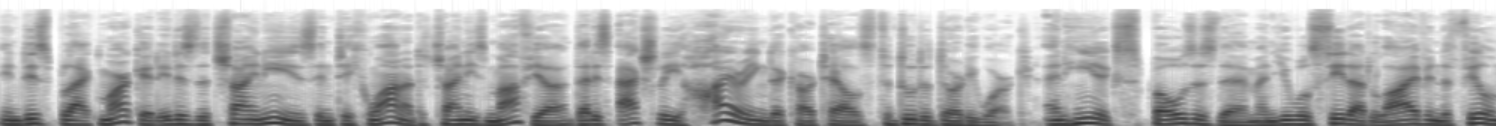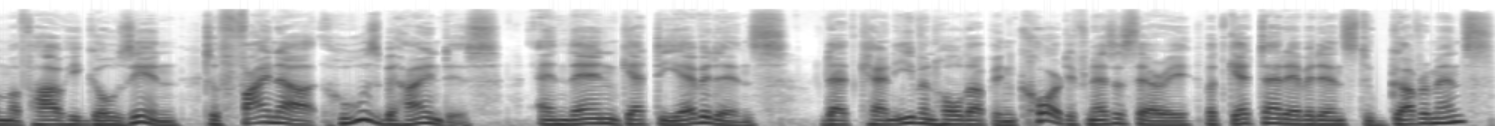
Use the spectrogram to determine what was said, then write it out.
in this black market, it is the Chinese in Tijuana, the Chinese mafia, that is actually hiring the cartels to do the dirty work. And he exposes them, and you will see that live in the film of how he goes in to find out who's behind this and then get the evidence that can even hold up in court if necessary, but get that evidence to governments,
